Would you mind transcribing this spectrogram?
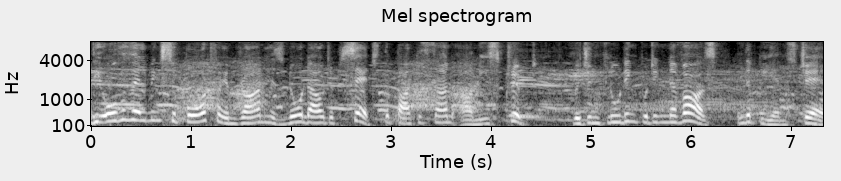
The overwhelming support for Imran has no doubt upset the Pakistan Army script, which including putting Nawaz in the PM's chair.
